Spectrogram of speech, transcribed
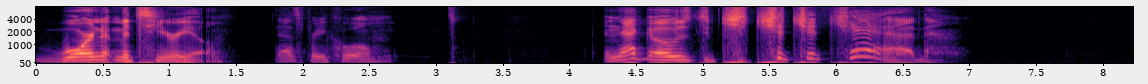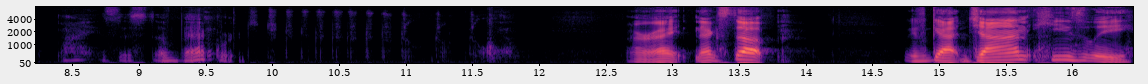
worn material. That's pretty cool. And that goes to Ch Ch Ch Chad. Why is this stuff backwards? All right, next up, We've got John Heasley,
